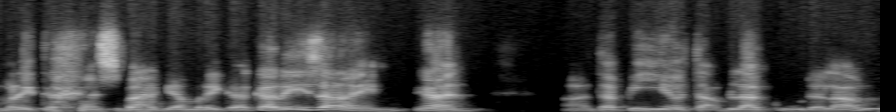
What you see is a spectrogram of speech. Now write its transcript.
mereka sebahagian mereka akan resign kan. Ha, tapi ia tak berlaku dalam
